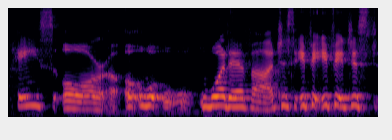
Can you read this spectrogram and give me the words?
peace or, or whatever. Just if it, if it just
